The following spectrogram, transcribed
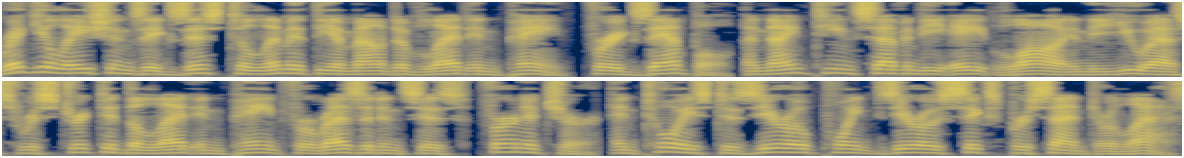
Regulations exist to limit the amount of lead in paint, for example, a 1978 law in the U.S. restricted the lead in paint for residences, furniture, and toys to 0.06% or less.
